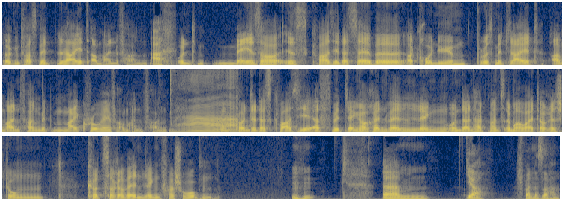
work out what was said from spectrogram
Irgendwas mit Light am Anfang. Ach. Und Maser ist quasi dasselbe Akronym, bloß mit Light am Anfang, mit Microwave am Anfang. ah. Man konnte das quasi erst mit längeren Wellenlängen und dann hat man es immer weiter Richtung kürzere Wellenlängen verschoben. Ähm, ja, spannende Sache.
